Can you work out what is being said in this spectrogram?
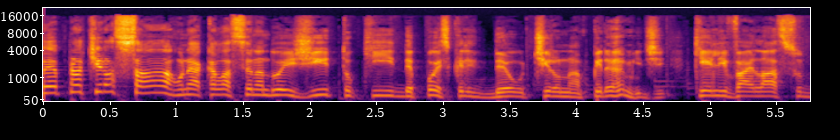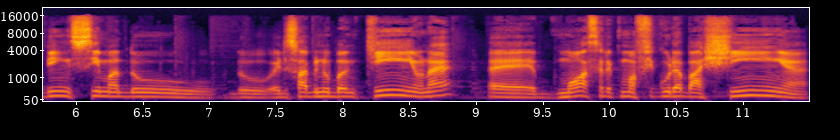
é pra tirar sarro, né? Aquela cena do Egito que depois que ele deu o tiro na pirâmide, que ele vai lá subir em cima do. do ele sobe no banquinho, né? É, mostra ele com uma figura baixinha.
